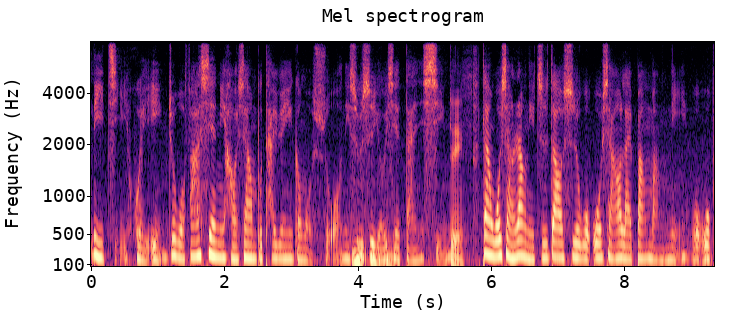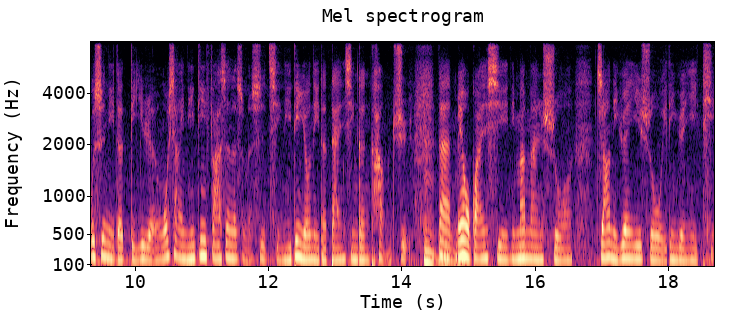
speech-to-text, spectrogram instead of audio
立即回应，就我发现你好像不太愿意跟我说，你是不是有一些担心？嗯嗯嗯、对，但我想让你知道，是我我想要来帮忙你，我我不是你的敌人。我想你一定发生了什么事情，你一定有你的担心跟抗拒。嗯，但没有关系，你慢慢说，只要你愿意说，我一定愿意听。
